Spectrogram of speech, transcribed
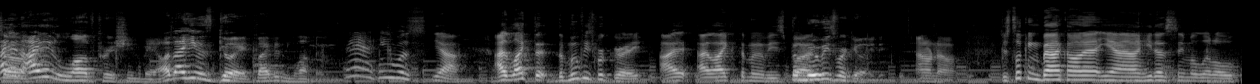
I didn't. I didn't love Christian Bale. I thought he was good, but I didn't love him. Yeah, he was. Yeah, I liked the the movies were great. I I liked the movies, The movies were good. I don't know. Just looking back on it, yeah, he does seem a little.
